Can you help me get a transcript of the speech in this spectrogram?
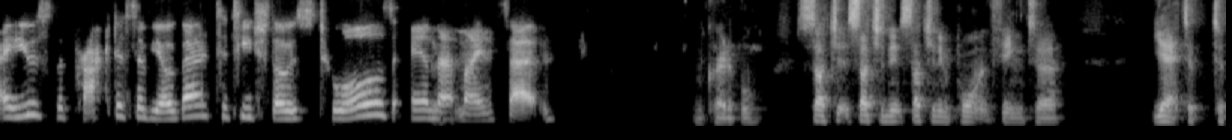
I use the practice of yoga to teach those tools and that mindset. Incredible. Such a, such an, such an important thing to, yeah, to, to,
